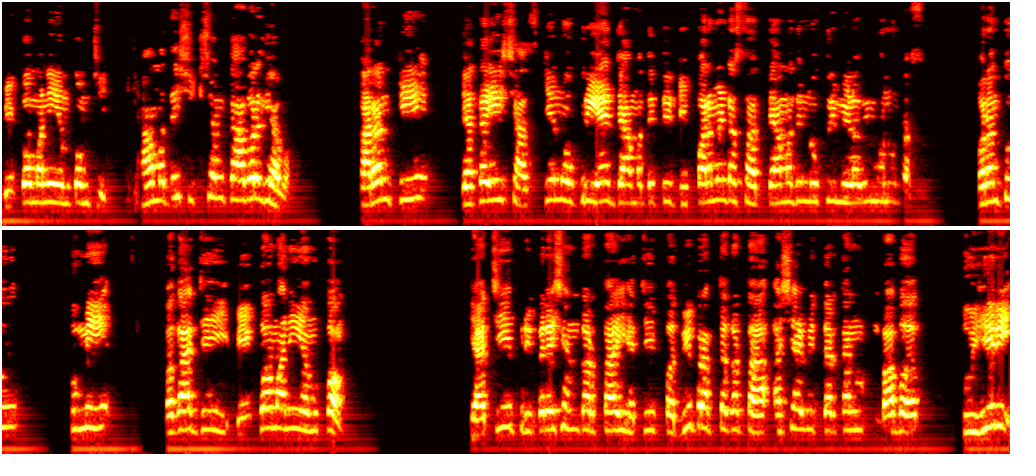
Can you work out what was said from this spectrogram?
बीकॉम आणि एम कॉम ची ह्यामध्ये शिक्षण का बरं घ्यावं? कारण की ज्या काही शासकीय नोकरी आहे ज्यामध्ये ते डिपार्टमेंट असतात त्यामध्ये नोकरी मिळावी म्हणूनच परंतु तुम्ही बघा जे बीकॉम आणि एम कॉम ह्याची प्रिपरेशन करता ह्याची पदवी प्राप्त करता अशा विद्यार्थ्यांबाबत दुहेरी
